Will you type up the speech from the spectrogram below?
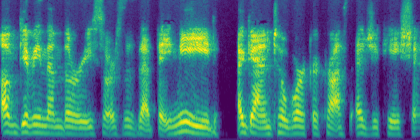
of giving them the resources that they need again to work across education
